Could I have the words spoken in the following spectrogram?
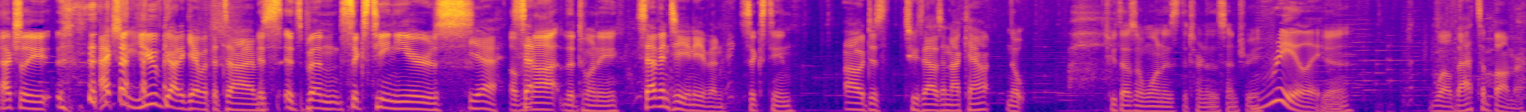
Actually, Actually, you've got to get with the times. it's it's been 16 years yeah, of Se- not the 20. 17 even. 16. Oh, does 2000 not count? Nope. 2001 is the turn of the century. Really? Yeah. Well, that's a bummer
